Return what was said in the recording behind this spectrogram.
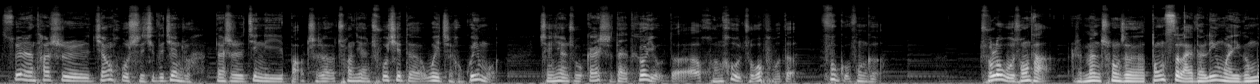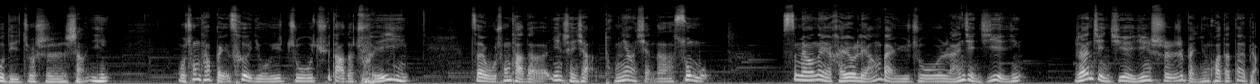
虽然它是江户时期的建筑，但是尽力保持了创建初期的位置和规模，呈现出该时代特有的浑厚拙朴的复古风格。除了五重塔，人们冲着东寺来的另外一个目的就是赏樱。五重塔北侧有一株巨大的垂樱，在五重塔的映衬下，同样显得肃穆。寺庙内还有两百余株染井吉野樱。染井吉野樱是日本樱花的代表，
